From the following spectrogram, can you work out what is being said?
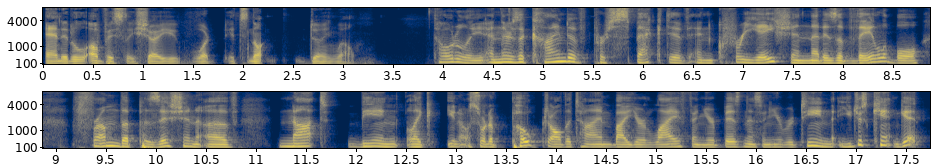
and it'll obviously show you what it's not doing well. Totally. And there's a kind of perspective and creation that is available from the position of not being like, you know, sort of poked all the time by your life and your business and your routine that you just can't get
